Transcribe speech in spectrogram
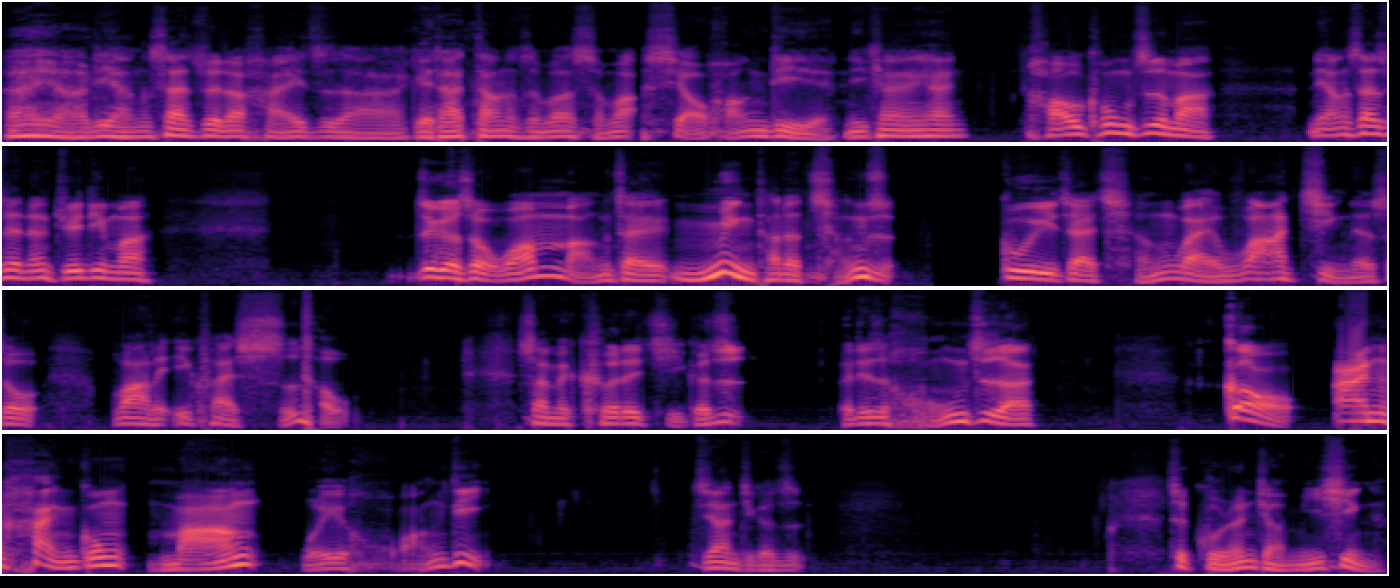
哎呀，两三岁的孩子啊，给他当什么什么小皇帝？你看看，好控制吗？两三岁能决定吗？这个时候，王莽在命他的臣子，故意在城外挖井的时候，挖了一块石头，上面刻了几个字，而且是红字啊，告安汉公莽为皇帝。这样几个字，这古人讲迷信啊，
